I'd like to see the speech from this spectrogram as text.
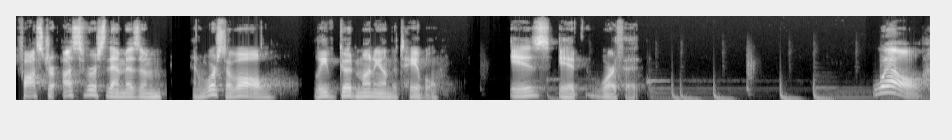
foster us versus themism, and worst of all, leave good money on the table. Is it worth it? Well,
